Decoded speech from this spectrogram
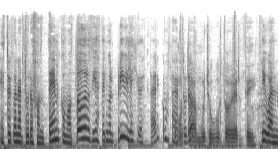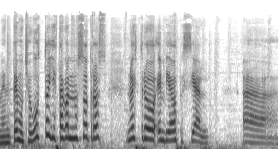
Estoy con Arturo Fonten, como todos los días tengo el privilegio de estar. ¿Cómo estás, ¿Cómo Arturo? Mucho gusto de verte. Igualmente, mucho gusto. Y está con nosotros nuestro enviado especial a-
